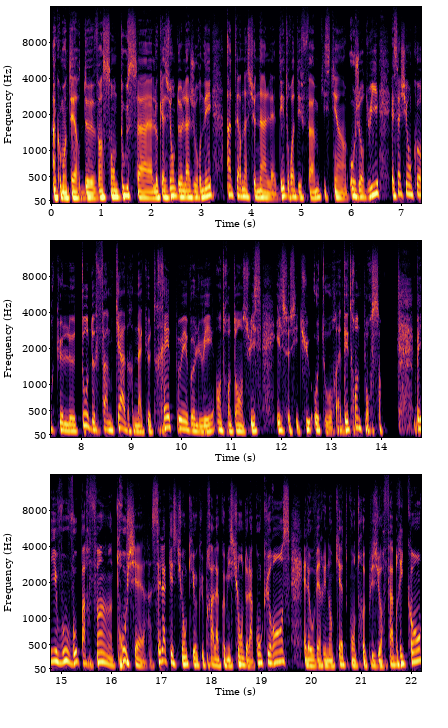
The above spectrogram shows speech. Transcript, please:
Un commentaire de Vincent Douce à l'occasion de la journée internationale des droits des femmes qui se tient aujourd'hui. Et sachez encore que le taux de femmes cadres n'a que très peu évolué en 30 ans en Suisse. Il se situe autour des 30%. Payez-vous vos parfums trop chers? C'est la question qui occupera la commission de la concurrence. Elle a ouvert une enquête contre plusieurs fabricants.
